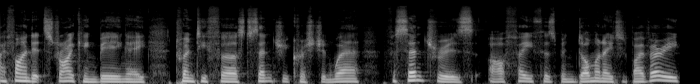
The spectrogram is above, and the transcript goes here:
I find it striking being a 21st century Christian where for centuries our faith has been dominated by very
